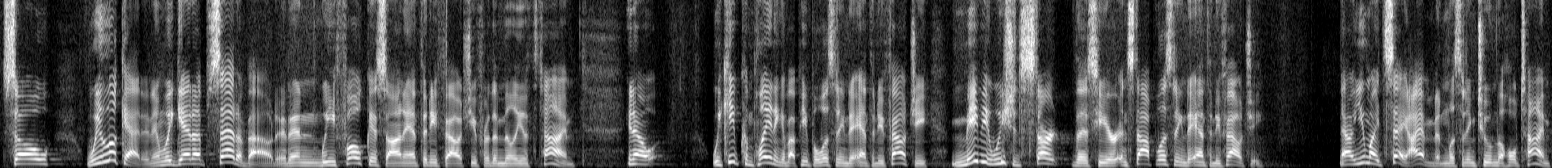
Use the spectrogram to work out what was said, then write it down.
So, we look at it and we get upset about it and we focus on Anthony Fauci for the millionth time. You know, we keep complaining about people listening to Anthony Fauci. Maybe we should start this here and stop listening to Anthony Fauci. Now, you might say, I haven't been listening to him the whole time.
